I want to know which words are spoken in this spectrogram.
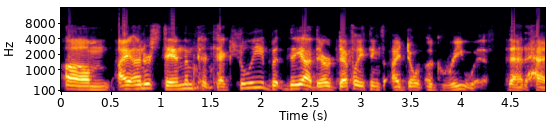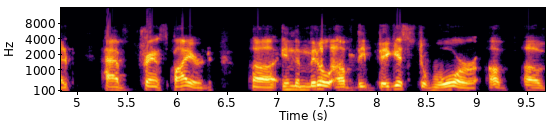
um I understand them contextually, but yeah, there are definitely things I don't agree with that have have transpired uh in the middle of the biggest war of of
